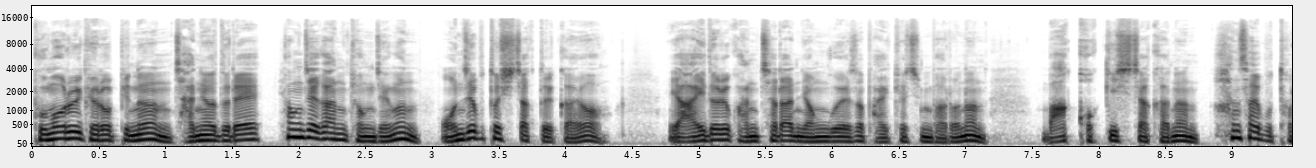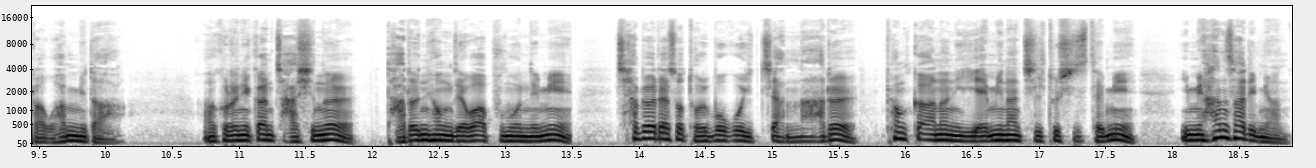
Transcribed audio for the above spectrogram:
부모를 괴롭히는 자녀들의 형제 간 경쟁은 언제부터 시작될까요? 아이들을 관찰한 연구에서 밝혀진 바로는 막 걷기 시작하는 한 살부터라고 합니다. 아, 그러니까 자신을 다른 형제와 부모님이 차별해서 돌보고 있지 않나를 평가하는 이 예민한 질투 시스템이 이미 한 살이면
